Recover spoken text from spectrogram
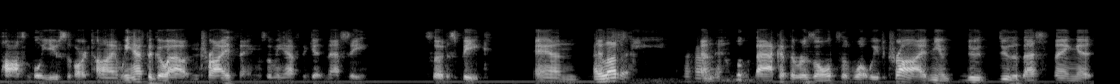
possible use of our time. We have to go out and try things, and we have to get messy, so to speak, and I love it. Uh-huh. And, and, look back at the results of what we've tried. You know, do do the best thing at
